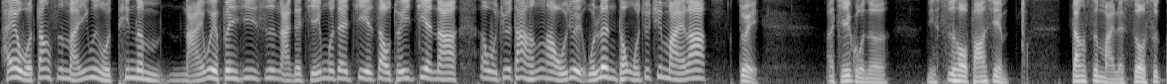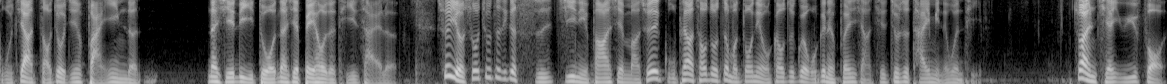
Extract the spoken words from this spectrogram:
还有我当时买，因为我听了哪一位分析师哪个节目在介绍推荐呐，那我觉得它很好，我就我认同，我就去买啦。对，啊，结果呢？你事后发现，当时买的时候是股价早就已经反映了那些利多，那些背后的题材了。所以有时候就是这个时机，你发现吗？所以股票操作这么多年，我告诉各位，我跟你分享，其实就是 timing 的问题。赚钱与否，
